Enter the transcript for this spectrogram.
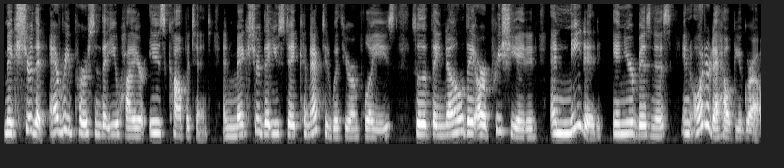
Make sure that every person that you hire is competent and make sure that you stay connected with your employees so that they know they are appreciated and needed in your business in order to help you grow.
